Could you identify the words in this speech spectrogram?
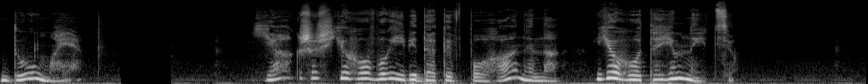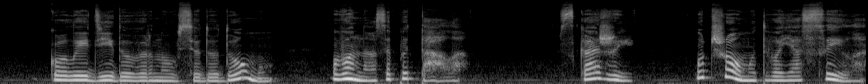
думає. Як же ж його вивідати в поганина його таємницю? Коли дідо вернувся додому, вона запитала Скажи, у чому твоя сила?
